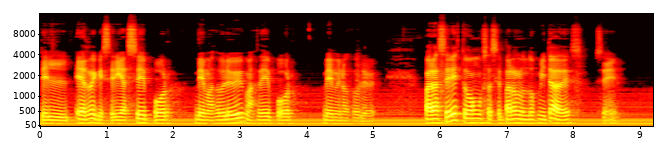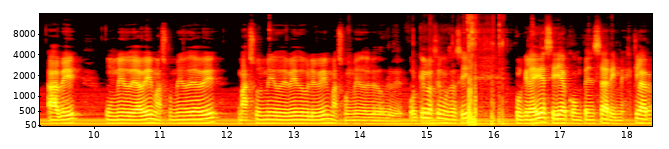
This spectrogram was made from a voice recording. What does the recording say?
del R que sería C por B más W más D por B menos W. Para hacer esto vamos a separarlo en dos mitades. ¿sí? AB, un medio de AB más un medio de AB más un medio de BW más un medio de BW. ¿Por qué lo hacemos así? Porque la idea sería compensar y mezclar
